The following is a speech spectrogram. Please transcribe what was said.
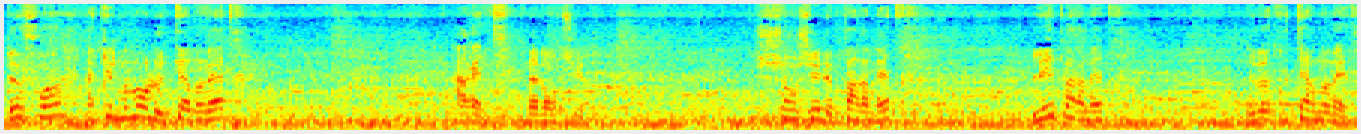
deux fois. À quel moment le thermomètre arrête l'aventure? Changez le paramètre, les paramètres de votre thermomètre.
